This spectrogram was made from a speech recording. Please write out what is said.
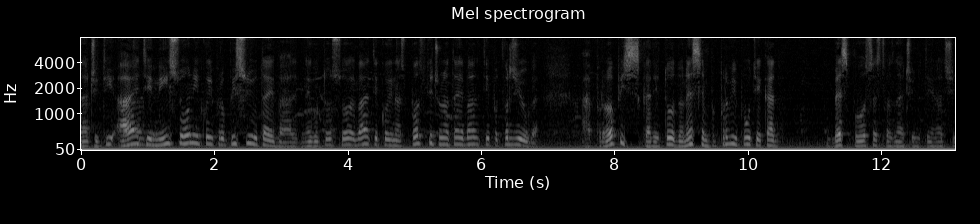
Znači ti ajeti nisu oni koji propisuju taj ibadet, nego to su ove ibadete koji nas podstiču na taj ibadet i potvrđuju ga. A propis kad je to donesen po prvi put je kad bez posredstva znači na te noći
